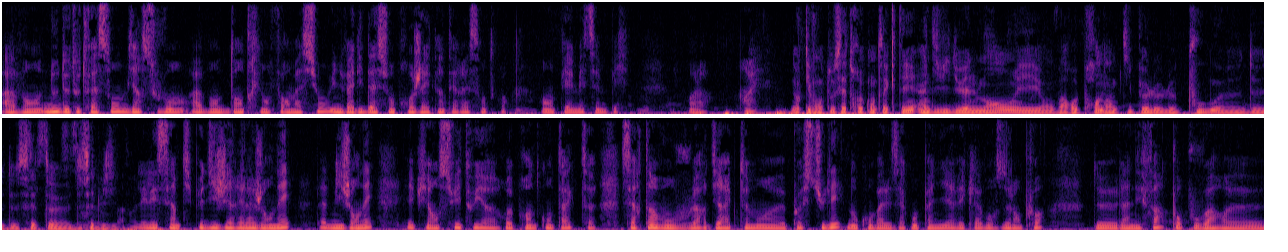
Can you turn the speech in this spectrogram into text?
avant nous de toute façon, bien souvent avant d'entrer en formation, une validation projet est intéressante quoi, en PMSMP. Voilà. Ouais. Donc ils vont tous être recontactés individuellement et on va reprendre un petit peu le, le pouls euh, de, de cette euh, de cette visite. les laisser un petit peu digérer la journée, la demi-journée, et puis ensuite, oui, euh, reprendre contact. Certains vont vouloir directement postuler, donc on va les accompagner avec la bourse de l'emploi de la NEFA pour pouvoir, euh,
